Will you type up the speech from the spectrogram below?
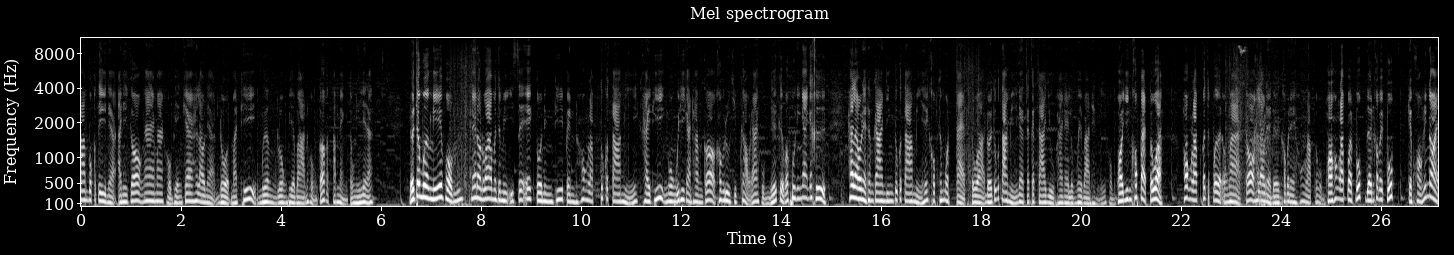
ตามปกติเนี่ยอันนี้ก็ง่ายมากผมเพียงแค่ให้เราเนี่ยโดดมาที่เมืองโรงพยาบาลผมก็ตำแหน่งตรงนี้เลยนะ ดยเจ้าเมืองนี้ผมแน่นอนว่ามันจะมีอีสเตอร์เอ็กตัวหนึ่งที่เป็นห้องลับตุ๊กตาหมี ใครที่งงวิธีการทำก็เข้าไปดูคลิปเก่าได้ผมหรือเกิดว่าพูดง่ายๆก็คือ ให้เราเนี่ยทำการยิงตุ๊กตาหมีให้ครบทั้งหมด 8 ตัว โดยตุ๊กตาหมีเนี่ยจะกระจายอยู่ภายในโรงพยาบาลแห่งนี้ ผมพอยิงครบ 8 ตัว ห้องลับก็จะเปิดออกมา ก็ให้เราเนี่ยเดินเข้าไปในห้องลับครับผมพอห้องลับเปิดปุ๊บเดินเข้าไปปุ๊บเก็บของนิดหน่อย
